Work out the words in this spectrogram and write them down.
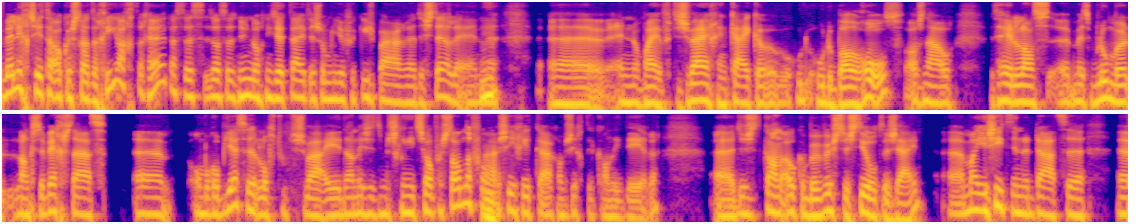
wellicht zit er ook een strategie achter. Hè? Dat, het, dat het nu nog niet de tijd is om je verkiesbaar te stellen. En, hm. en nog maar even te zwijgen en kijken hoe, hoe de bal rolt. Als nou het hele land met bloemen langs de weg staat om Rob lof toe te zwaaien. Dan is het misschien niet zo verstandig voor nee. Sigrid Kaag om zich te kandideren. dus het kan ook een bewuste stilte zijn. Uh, maar je ziet inderdaad, uh,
